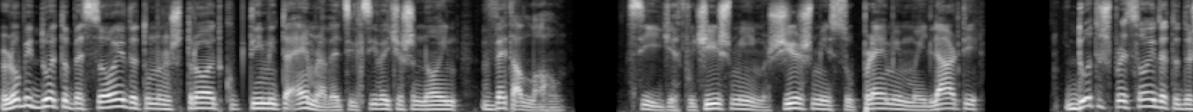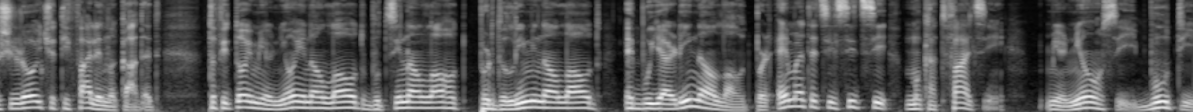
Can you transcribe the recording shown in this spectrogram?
Robi duhet të besojë dhe t'u nënshtrohet kuptimit të emrave e cilësive që shënojnë vetëm Allahun, si i gjithfuqishmi, i mëshirshmi, supremi, më i larti, duhet të shpresojë dhe të dëshirojë që t'i falen mëkatet, të fitojë mirënjohjen e Allahut, butësinë e Allahut, përdëllimin e Allahut e bujarinë e Allahut për emrat e cilësitë si Mëkatfalësi, Mirënjohësi, i Buti,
